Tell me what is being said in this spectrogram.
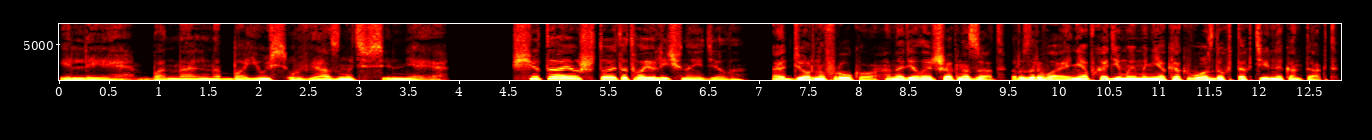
Или банально боюсь увязнуть сильнее? «Считаю, что это твое личное дело». Отдернув руку, она делает шаг назад, разрывая необходимый мне как воздух тактильный контакт.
